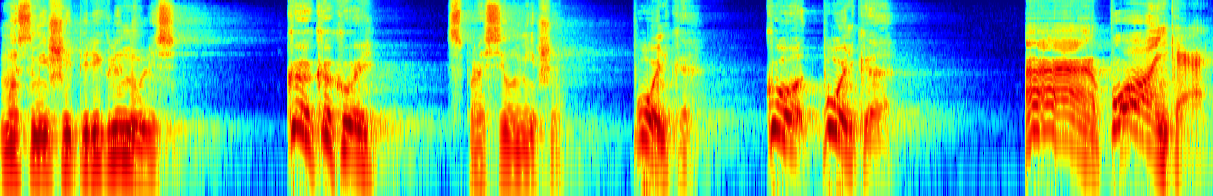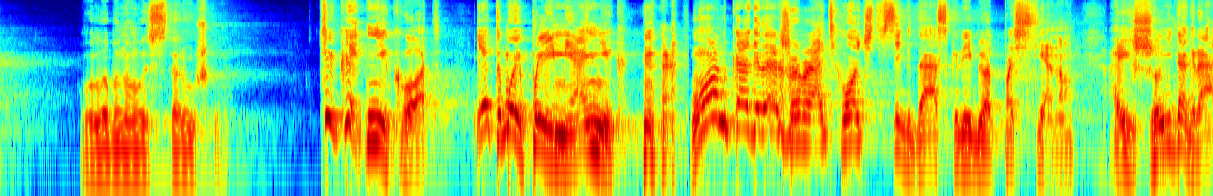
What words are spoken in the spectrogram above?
Мы с Мишей переглянулись. «Как какой?» Спросил Миша. «Понька! Кот, Понька!» «А, Понька!» Улыбнулась старушка. «Так это не кот, это мой племянник. Он, когда жрать хочет, всегда скребет по стенам, а еще иногда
